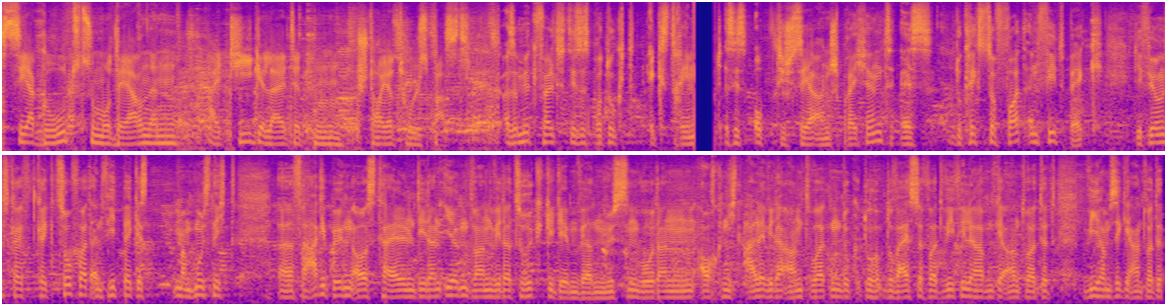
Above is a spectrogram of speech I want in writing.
sehr gut zu modernen IT-geleiteten Steuertools passt. Also mir gefällt dieses Produkt extrem. Es ist optisch sehr ansprechend. Es, du kriegst sofort ein Feedback. Die Führungskraft kriegt sofort ein Feedback. Es, man muss nicht äh, Fragebögen austeilen, die dann irgendwann wieder zurückgegeben werden müssen, wo dann auch nicht alle wieder antworten. Du, du, du weißt sofort, wie viele haben geantwortet, wie haben sie geantwortet.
